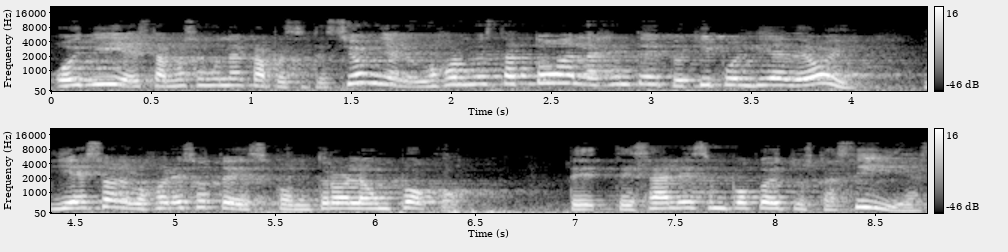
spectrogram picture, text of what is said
hoy día estamos en una capacitación y a lo mejor no está toda la gente de tu equipo el día de hoy. Y eso a lo mejor eso te descontrola un poco. Te, te sales un poco de tus casillas.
